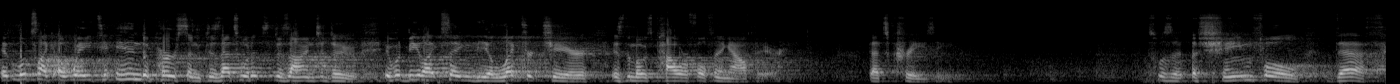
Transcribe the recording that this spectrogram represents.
It looks like a way to end a person because that's what it's designed to do. It would be like saying the electric chair is the most powerful thing out there. That's crazy. This was a, a shameful death.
